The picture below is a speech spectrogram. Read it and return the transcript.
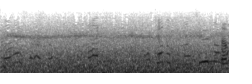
Tamam.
